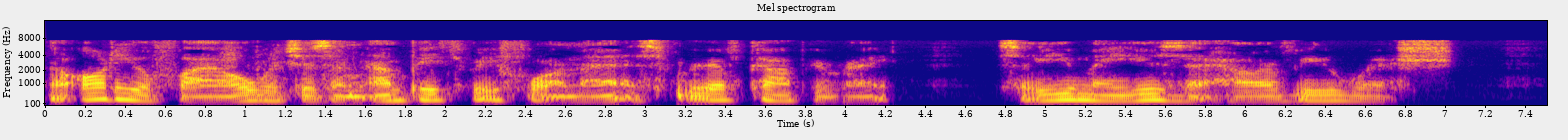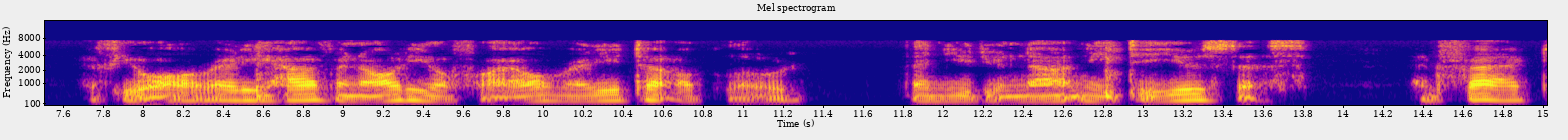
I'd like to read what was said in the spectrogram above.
The audio file, which is an MP3 format, is free of copyright, so you may use it however you wish. If you already have an audio file ready to upload, then you do not need to use this. In fact,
